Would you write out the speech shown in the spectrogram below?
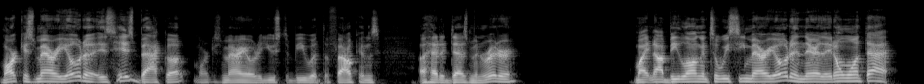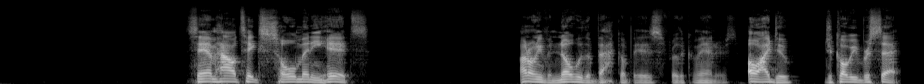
Marcus Mariota is his backup. Marcus Mariota used to be with the Falcons ahead of Desmond Ridder. Might not be long until we see Mariota in there. They don't want that. Sam Howell takes so many hits. I don't even know who the backup is for the Commanders. Oh, I do. Jacoby Brissett.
